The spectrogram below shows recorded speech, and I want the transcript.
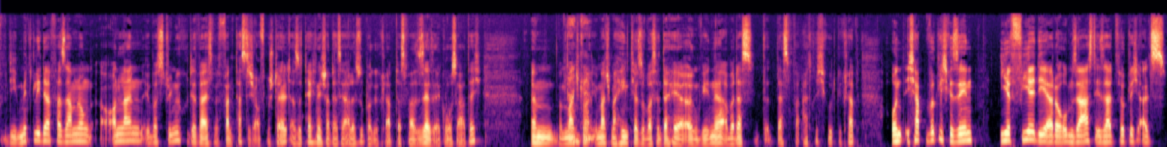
die Mitgliederversammlung online über Stream geguckt. Das war jetzt fantastisch aufgestellt. Also technisch hat das ja alles super geklappt. Das war sehr, sehr großartig. Ähm, manchmal, manchmal hinkt ja sowas hinterher irgendwie, ne? aber das, das hat richtig gut geklappt. Und ich habe wirklich gesehen, ihr vier, die ihr da oben saßt, ihr seid wirklich als,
